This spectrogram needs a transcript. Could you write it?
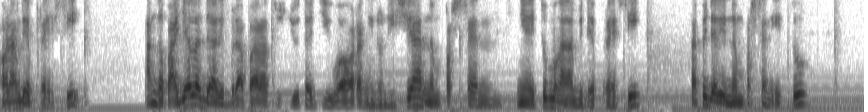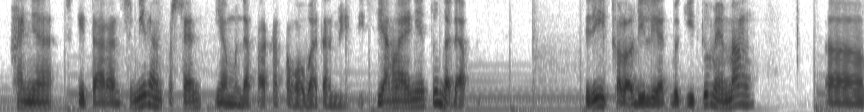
orang depresi anggap aja lah dari berapa ratus juta jiwa orang Indonesia 6 persennya itu mengalami depresi tapi dari 6 persen itu hanya sekitaran 9 persen yang mendapatkan pengobatan medis yang lainnya itu nggak dapat jadi kalau dilihat begitu memang uh,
